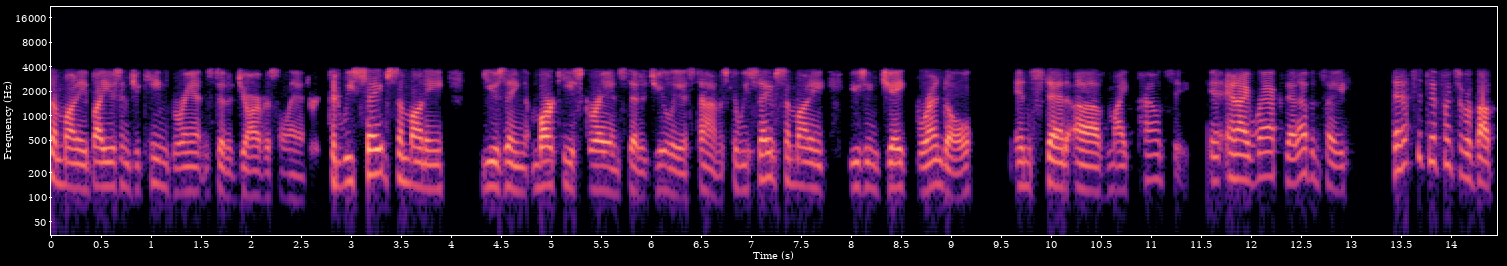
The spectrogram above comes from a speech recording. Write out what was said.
some money by using Jakeem Grant instead of Jarvis Landry? Could we save some money using MarQueis Gray instead of Julius Thomas? Could we save some money using Jake Brendel instead of Mike Pouncey? And, and I rack that up and say that's a difference of about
